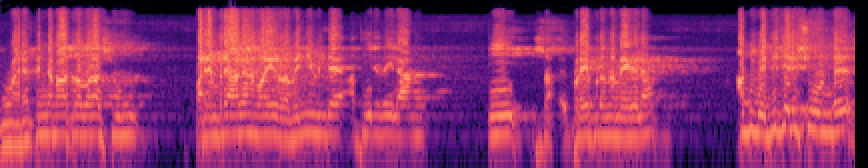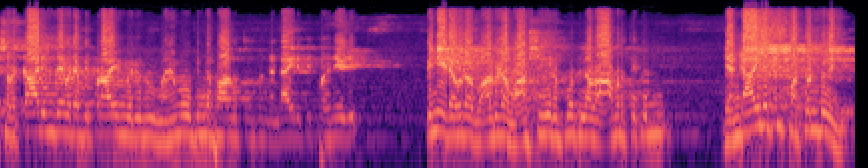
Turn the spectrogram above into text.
മരത്തിന്റെ മാത്രം അവകാശവും പരമ്പരാഗതമായി റവന്യൂവിന്റെ അധീനതയിലാണ് ഈ പ്രയപ്പെടുന്ന മേഖല. അത് വ്യതിചലിച്ചുകൊണ്ട് സർക്കാരിന്റെ ഒരു അഭിപ്രായം വരുന്നു. വനംവകുപ്പിന്റെ ഭാഗത്തു നിന്ന് രണ്ടായിരത്തി പതിനേഴിൽ പിന്നീട് അവിടെ അവരുടെ വാർഷിക റിപ്പോർട്ടിൽ അത് ആവർത്തിക്കുന്നു. രണ്ടായിരത്തി പത്തൊൻപതിൽ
